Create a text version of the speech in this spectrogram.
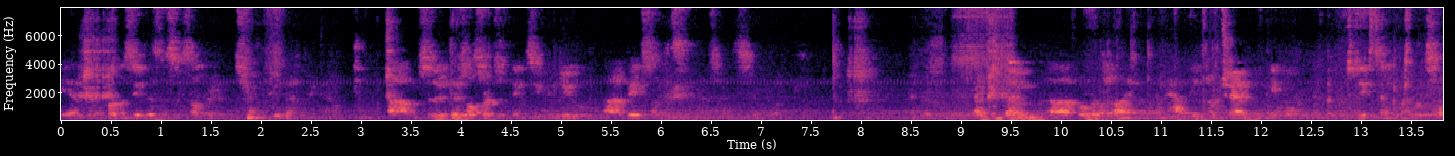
in the Portland State Business Accelerator that's trying to do that right now. Um, so there, there's all sorts of things you can do uh, based on these principles. I think I'm uh, over time. I'm happy to chatting with people to the extent you want to.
